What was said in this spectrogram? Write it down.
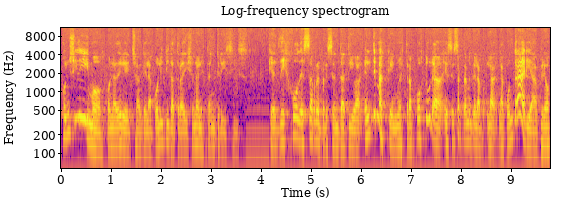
coincidimos con la derecha que la política tradicional está en crisis que dejó de ser representativa. El tema es que nuestra postura es exactamente la, la- la contraria, pero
